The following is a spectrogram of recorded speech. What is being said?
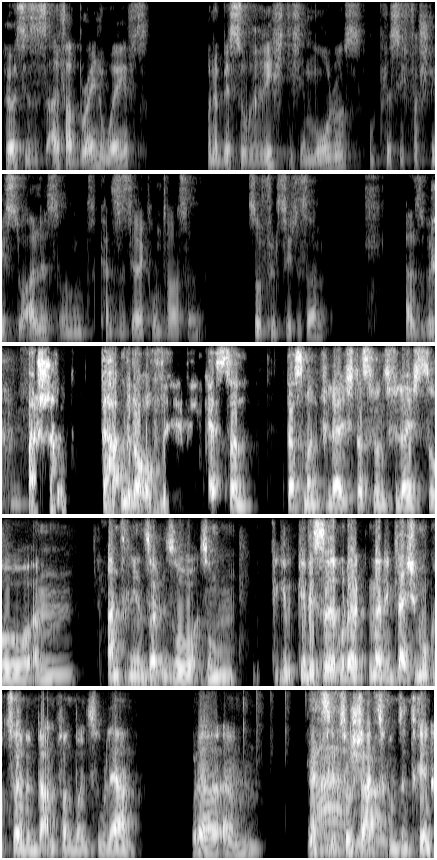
hörst dieses Alpha Brainwaves und dann bist du richtig im Modus und plötzlich verstehst du alles und kannst es direkt runterhasseln. So fühlt sich das an. Also wirklich. Ach stimmt, da hatten wir doch auch gestern, dass man vielleicht, dass wir uns vielleicht so ähm, antrainieren sollten, so, so ge- gewisse oder immer die gleiche Mucke zu hören, wenn wir anfangen wollen zu lernen. Oder ähm, als- so stark zu genau, konzentrieren.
